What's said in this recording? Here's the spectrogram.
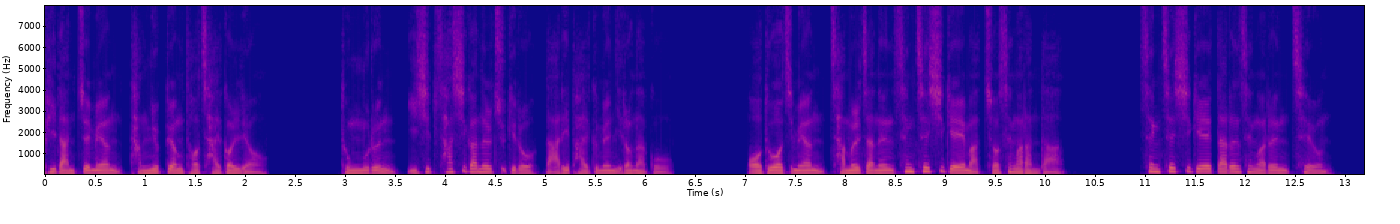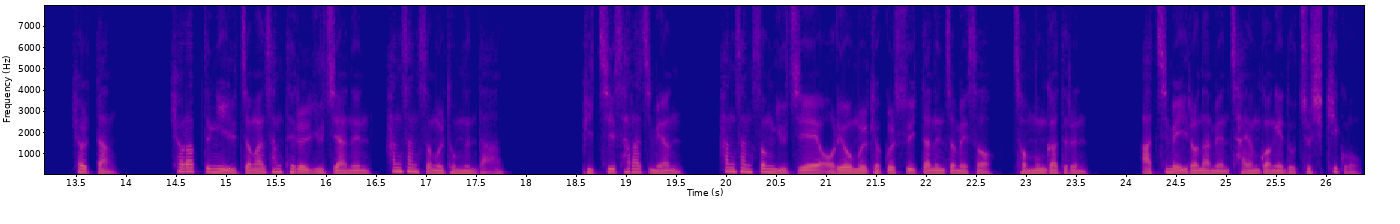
빛 안 쬐면 당뇨병 더 잘 걸려. 동물은 24시간을 주기로 날이 밝으면 일어나고 어두워지면 잠을 자는 생체 시계에 맞춰 생활한다. 생체 시계에 따른 생활은 체온, 혈당, 혈압 등이 일정한 상태를 유지하는 항상성을 돕는다. 빛이 사라지면 항상성 유지에 어려움을 겪을 수 있다는 점에서 전문가들은 아침에 일어나면 자연광에 노출시키고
